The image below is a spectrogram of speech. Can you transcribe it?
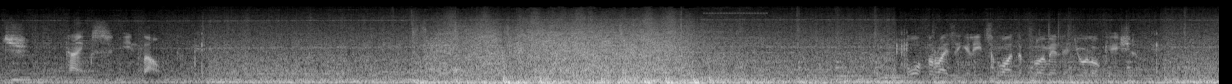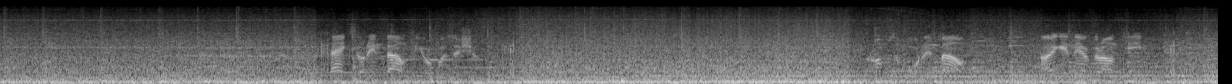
Dispatch. Tanks inbound. Authorizing elite squad deployment at your location. Tanks are inbound to your position. Group support inbound. Hang in there, ground team.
